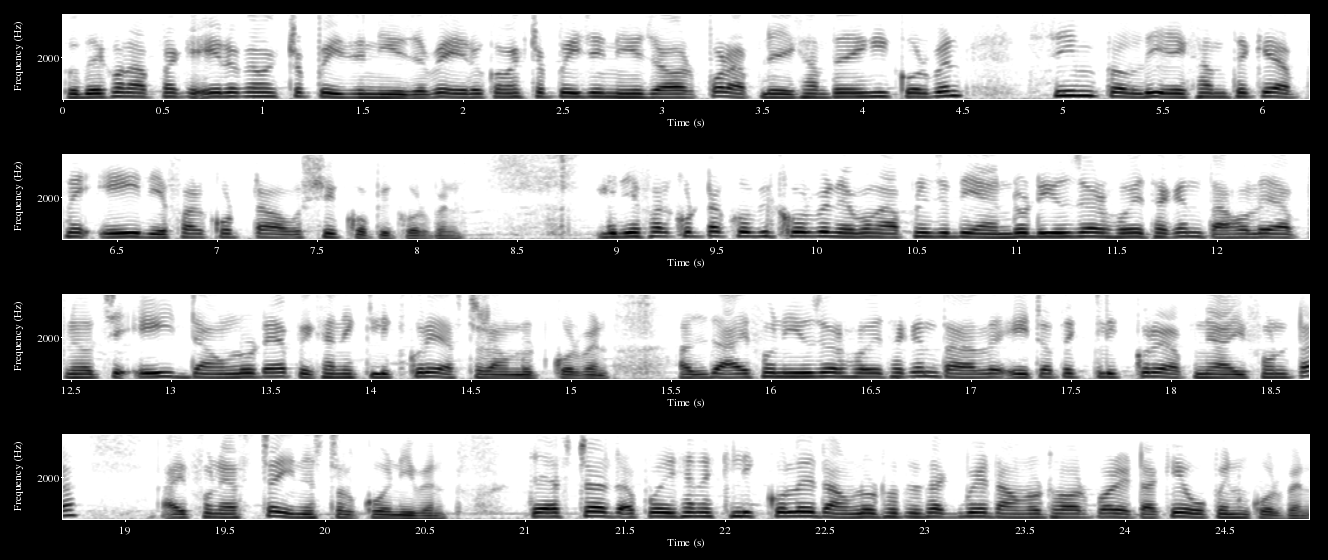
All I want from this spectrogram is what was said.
তো দেখুন, আপনাকে এরকম একটা পেজে নিয়ে যাবে। এরকম একটা পেজে নিয়ে যাওয়ার পর আপনি এখান থেকে কী করবেন? সিম্পলি এখান থেকে আপনি এই রেফার কোডটা অবশ্যই কপি করবেন। এই রেফার কোডটা কপি করবেন এবং আপনি যদি অ্যান্ড্রয়েড ইউজার হয়ে থাকেন, তাহলে আপনি হচ্ছে এই ডাউনলোড অ্যাপ এখানে ক্লিক করে অ্যাপসটা ডাউনলোড করবেন। আর যদি আইফোন ইউজার হয়ে থাকেন, তাহলে এইটাতে ক্লিক করে আপনি আইফোনটা আইফোন অ্যাপসটা ইনস্টল করে নেবেন। তো অ্যাপসটা এখানে ক্লিক করলে ডাউনলোড হতে থাকবে। ডাউনলোড হওয়ার পর এটাকে ওপেন করবেন।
